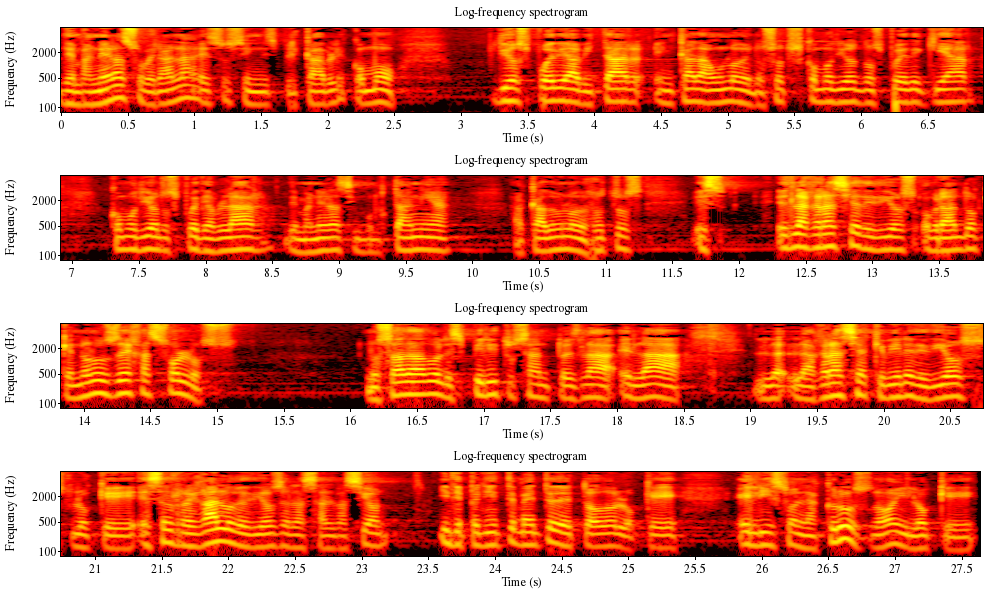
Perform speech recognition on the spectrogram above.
de manera soberana, eso es inexplicable, cómo Dios puede habitar en cada uno de nosotros, cómo Dios nos puede guiar, cómo Dios nos puede hablar de manera simultánea a cada uno de nosotros. Es, es la gracia de Dios obrando que no nos deja solos. Nos ha dado el Espíritu Santo, es la, la, la, gracia que viene de Dios, lo que es el regalo de Dios de la salvación, independientemente de todo lo que Él hizo en la cruz, ¿no? Y lo que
